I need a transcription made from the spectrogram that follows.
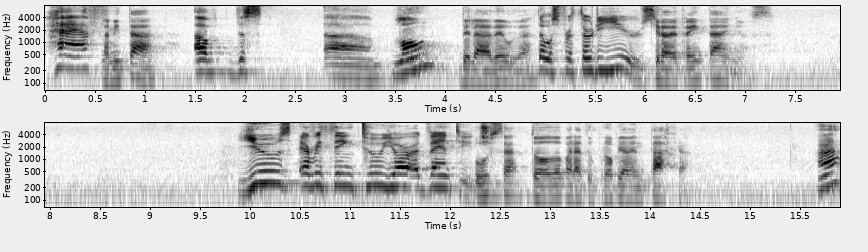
half la mitad of this uh, loan de la deuda, that was for 30 years. que era de 30 años. Use everything to your advantage. Usa todo para tu propia ventaja. Huh?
